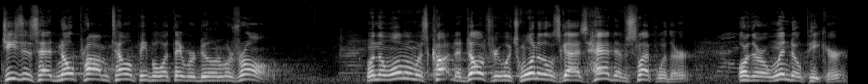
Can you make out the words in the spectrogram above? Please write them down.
Jesus had no problem telling people what they were doing was wrong. When the woman was caught in adultery, which one of those guys had to have slept with her, or they're a window peeker,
